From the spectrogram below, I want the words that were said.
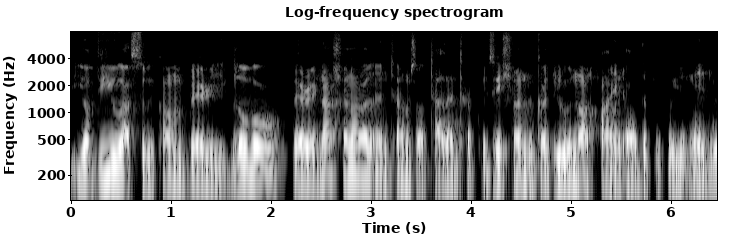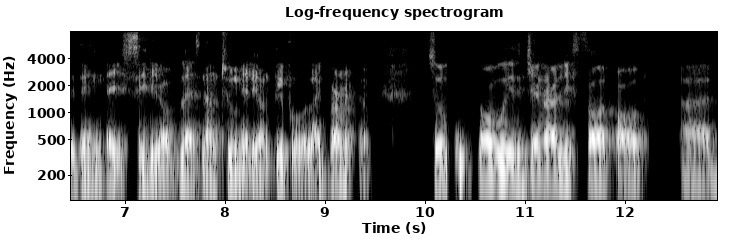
your view has to become very global, very national in terms of talent acquisition because you will not find all the people you need within a city of less than two million people like Birmingham. So we've always generally thought of uh,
